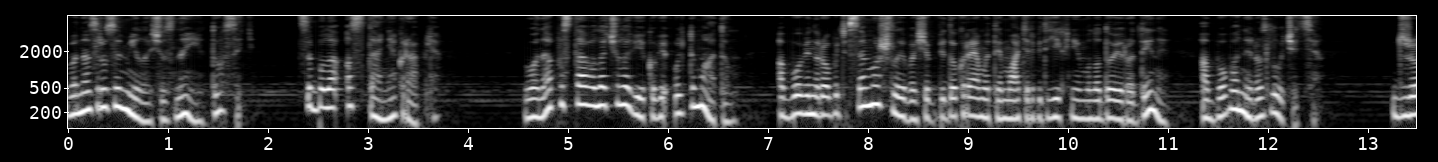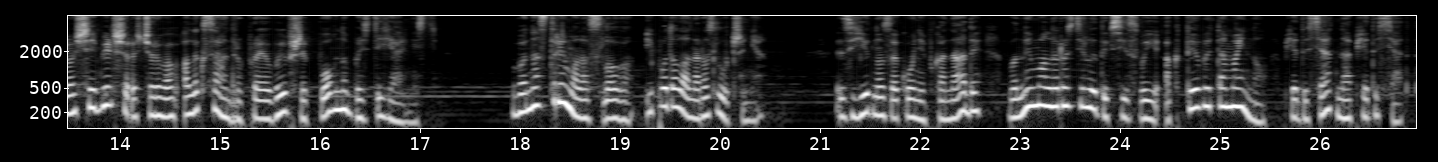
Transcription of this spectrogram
Вона зрозуміла, що з неї досить. Це була остання крапля. Вона поставила чоловікові ультиматум або він робить все можливе, щоб відокремити матір від їхньої молодої родини, або вони розлучаться. Джо ще більше розчарував Олександру, проявивши повну бездіяльність. Вона стримала слово і подала на розлучення. Згідно законів Канади, вони мали розділити всі свої активи та майно 50 на 50,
